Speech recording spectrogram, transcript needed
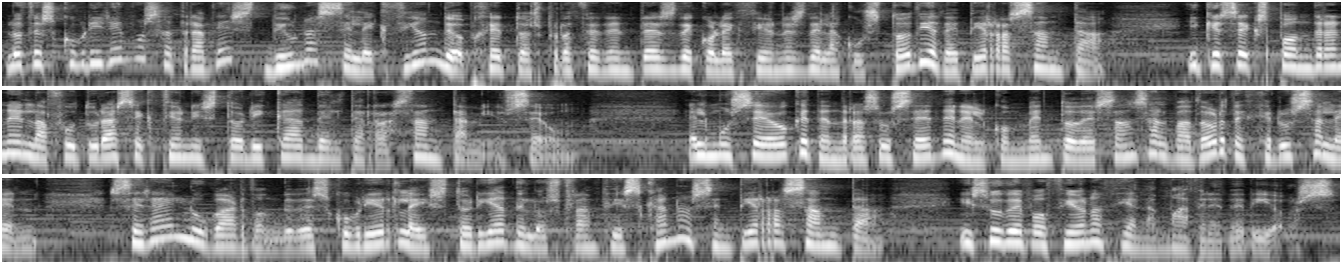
Lo descubriremos a través de una selección de objetos procedentes de colecciones de la custodia de Tierra Santa y que se expondrán en la futura sección histórica del Terra Santa Museum. El museo, que tendrá su sede en el convento de San Salvador de Jerusalén, será el lugar donde descubrir la historia de los franciscanos en Tierra Santa y su devoción hacia la Madre de Dios.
